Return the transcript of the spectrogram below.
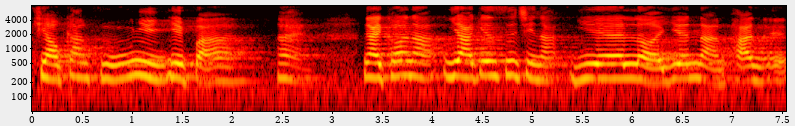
调侃妇女一番。唉，爱看啊，这件事情啊，越来越难判嘞。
